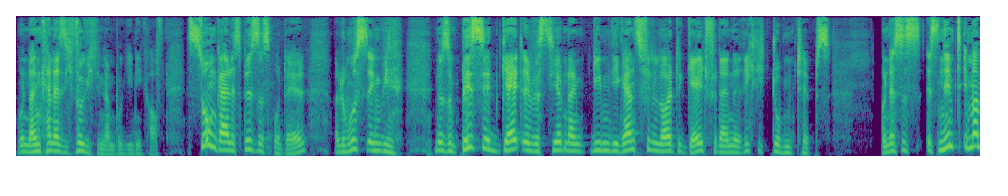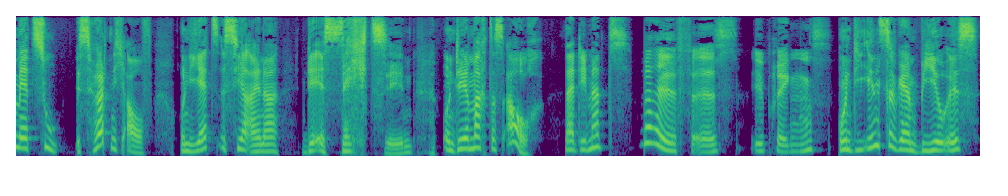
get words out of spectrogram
Und dann kann er sich wirklich den Lamborghini kaufen. ist so ein geiles Businessmodell, weil du musst irgendwie nur so ein bisschen Geld investieren und dann geben dir ganz viele Leute Geld für deine richtig dummen Tipps. Und es, ist, es nimmt immer mehr zu. Es hört nicht auf. Und jetzt ist hier einer, der ist 16 und der macht das auch. Seitdem er 12 ist, übrigens. Und die Instagram-Bio ist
